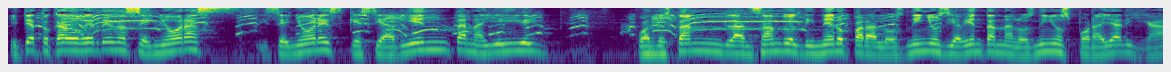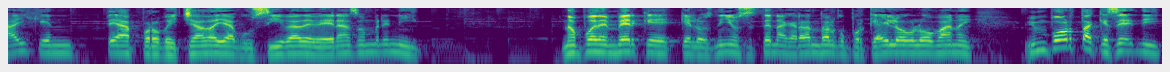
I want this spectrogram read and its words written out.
y te ha tocado ver de esas señoras y señores que se avientan allí cuando están lanzando el dinero para los niños y avientan a los niños por allá. Dije, ay, gente aprovechada y abusiva de veras, hombre, ni... No pueden ver que, que los niños estén agarrando algo porque ahí luego lo van y... No importa que se... Y,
